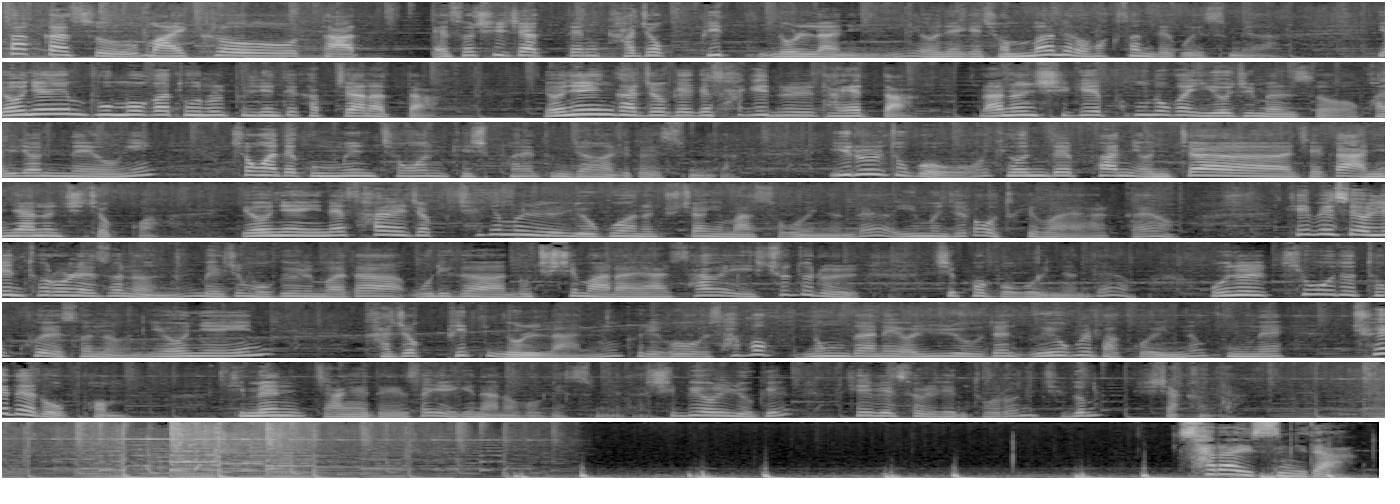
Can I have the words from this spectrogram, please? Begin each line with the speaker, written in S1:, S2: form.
S1: 힙합 가수 마이크로 닷에서 시작된 가족 빚 논란이 연예계 전반으로 확산되고 있습니다. 연예인 부모가 돈을 빌린 데 갚지 않았다. 연예인 가족에게 사기를 당했다. 라는 식의 폭로가 이어지면서 관련 내용이 청와대 국민청원 게시판에 등장하기도 했습니다. 이를 두고 현대판 연자제가 아니냐는 지적과 연예인의 사회적 책임을 요구하는 주장이 맞서고 있는데요. 이 문제를 어떻게 봐야 할까요? KBS 열린 토론에서는 매주 목요일마다 우리가 놓치지 말아야 할 사회 이슈들을 짚어보고 있는데요. 오늘 키워드 토크에서는 연예인 가족 빚 논란 그리고 사법농단에 연루된 의혹을 받고 있는 국내 최대 로펌 김앤장에 대해서 얘기 나눠보겠습니다. 12월 6일 KBS 열린 토론 지금 시작합니다.
S2: 살아 있습니다.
